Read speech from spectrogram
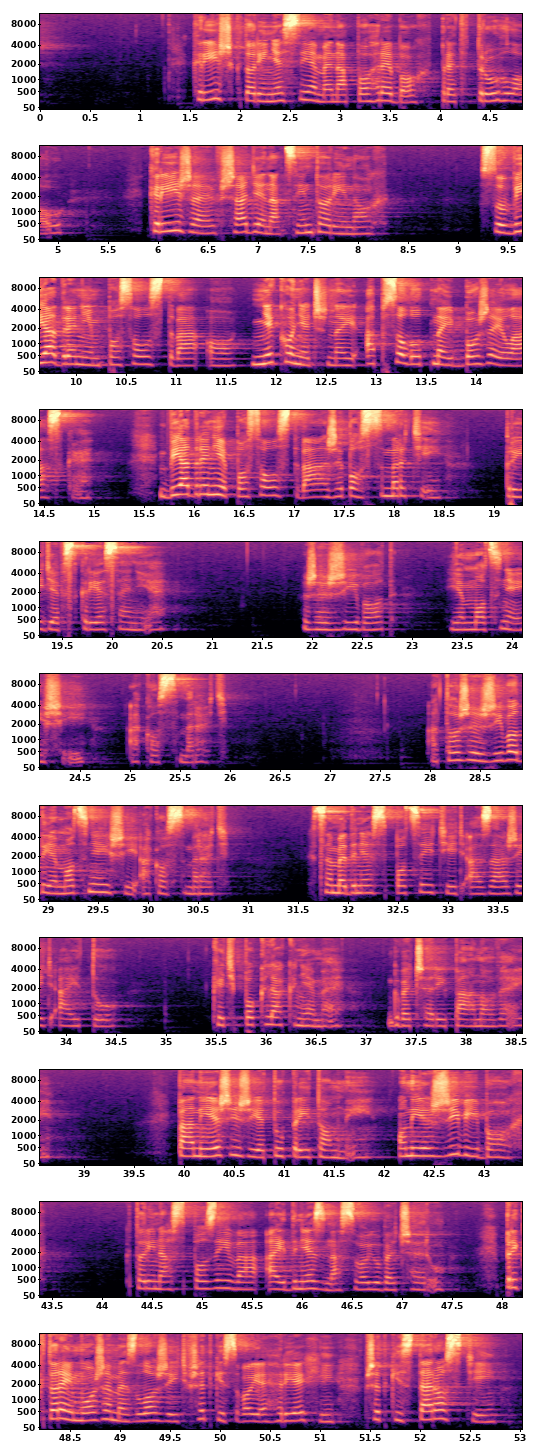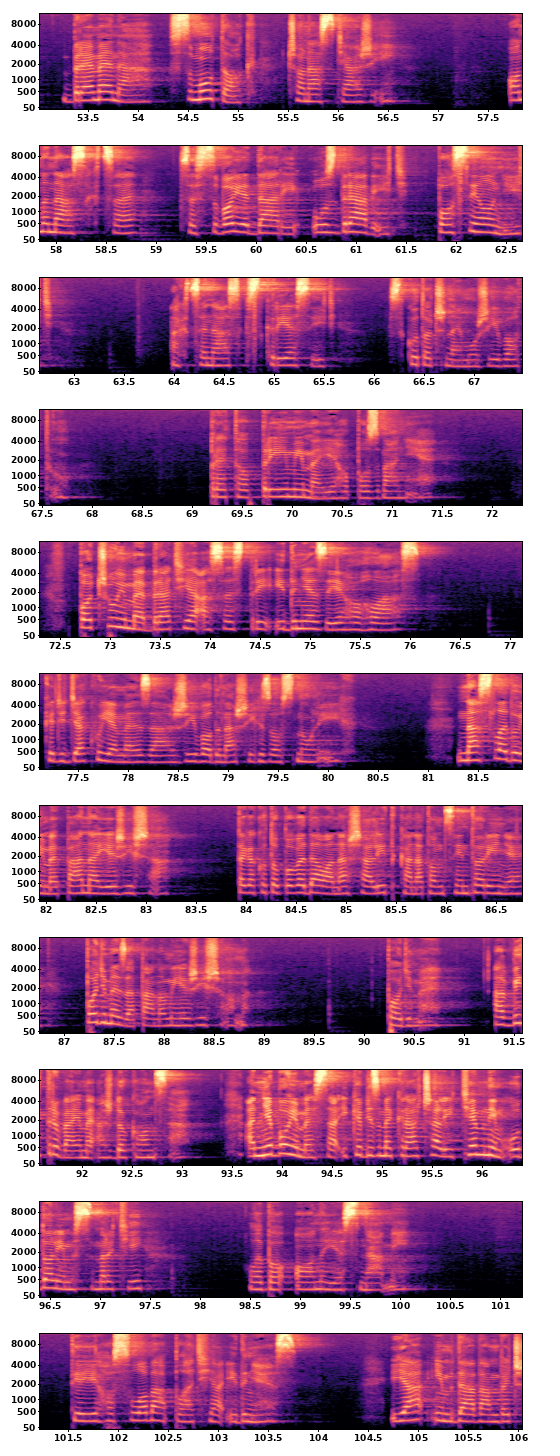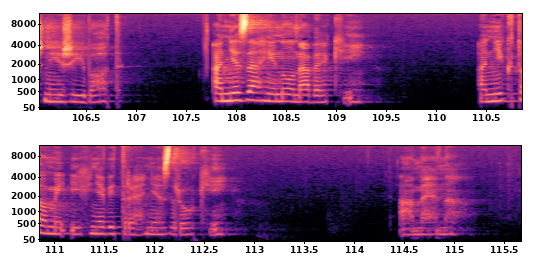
Kríž, ktorý nesieme na pohreboch pred truhlou, Kríže všade na cintorínoch sú vyjadrením posolstva o nekonečnej, absolútnej Božej láske. Vyjadrenie posolstva, že po smrti príde vzkriesenie. Že život je mocnejší ako smrť. A to, že život je mocnejší ako smrť, chceme dnes pocítiť a zažiť aj tu keď pokľakneme k večeri pánovej. Pán Ježiš je tu prítomný. On je živý Boh, ktorý nás pozýva aj dnes na svoju večeru, pri ktorej môžeme zložiť všetky svoje hriechy, všetky starosti, bremená, smutok, čo nás ťaží. On nás chce cez svoje dary uzdraviť, posilniť a chce nás vzkriesiť skutočnému životu. Preto príjmime jeho pozvanie. Počujme, bratia a sestry, i dnes jeho hlas. keď ďakujeme za život našich zosnulých. Nasledujme pána Ježiša, tak ako to povedala naša Litka na tom cintoríne, poďme za pánom Ježišom. Poďme a vytrvajme až do konca. A nebojme sa, i keby sme kráčali temným údolím smrti, lebo On je s nami. Tie jeho slova platia i dnes. Ja im dávam väčší život a nezahynú na veky a nikto mi ich nevytrhne z ruky. Amen.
